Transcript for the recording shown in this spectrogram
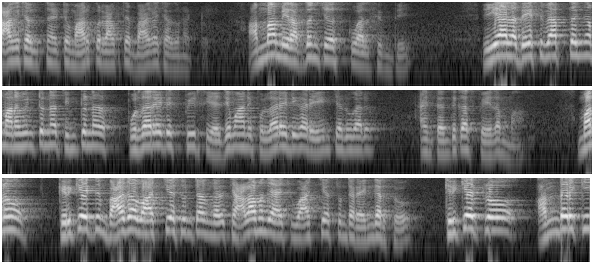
బాగా చదువుతున్నట్టు మార్కులు రాకపోతే బాగా చదివినట్టు. అమ్మ మీరు అర్థం చేసుకోవాల్సింది ఇవాళ దేశవ్యాప్తంగా మనం వింటున్న తింటున్న పుల్లారెడ్డి స్పీడ్స్ యజమాని పుల్లారెడ్డి గారు ఏం చదివారు ఆయన టెన్త్ క్లాస్ ఫెయిల్ అమ్మా. మనం క్రికెట్ని బాగా వాచ్ చేస్తుంటాం కదా చాలామంది వాచ్ చేస్తుంటారు యంగర్స్. క్రికెట్లో అందరికీ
